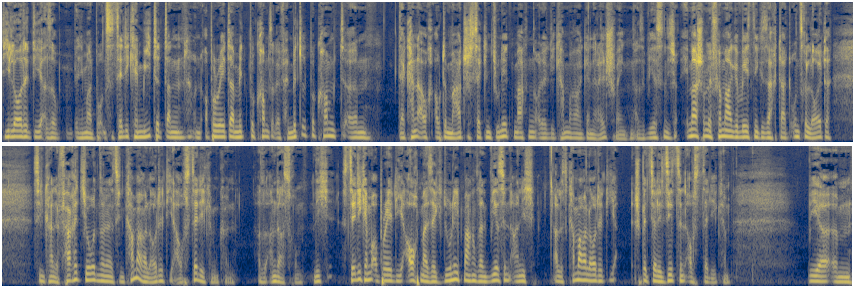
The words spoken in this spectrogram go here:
die Leute, die, also wenn jemand bei uns ein Steadicam mietet, dann einen Operator mitbekommt oder vermittelt bekommt, ähm, der kann auch automatisch Second Unit machen oder die Kamera generell schwenken. Also wir sind nicht immer schon eine Firma gewesen, die gesagt hat, unsere Leute sind keine Fachidioten, sondern es sind Kameraleute, die auch Steadicam können. Also andersrum. Nicht Steadicam Operator, die auch mal Unit machen, sondern wir sind eigentlich alles Kameraleute, die spezialisiert sind auf Steadicam. Wir ähm,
